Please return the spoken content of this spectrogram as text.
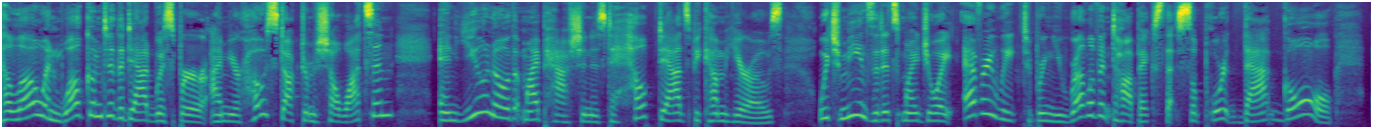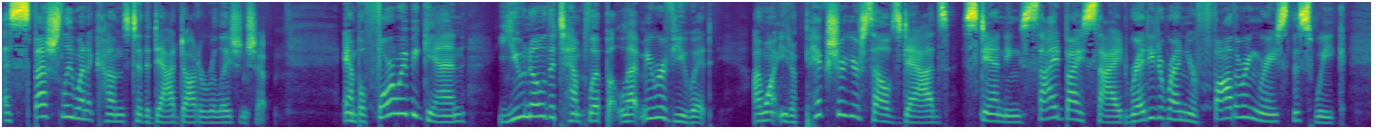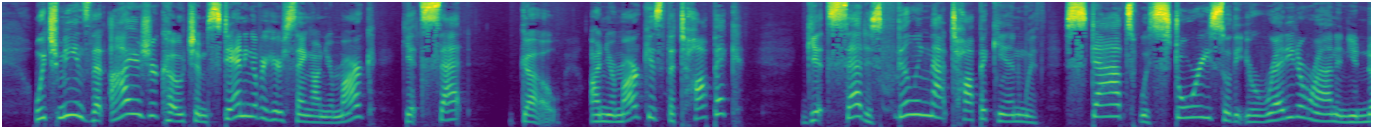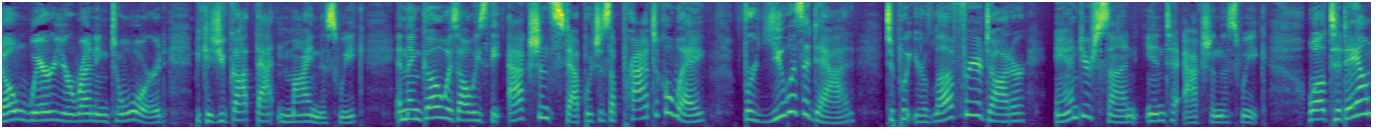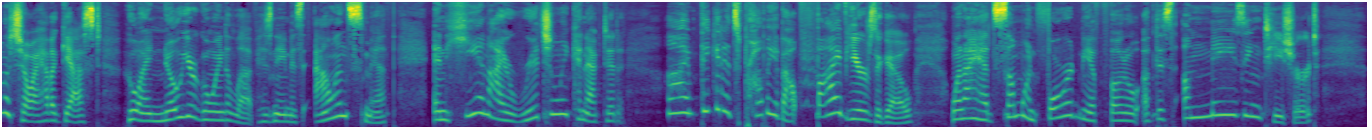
Hello and welcome to the Dad Whisperer. I'm your host, Dr. Michelle Watson, and you know that my passion is to help dads become heroes, which means that it's my joy every week to bring you relevant topics that support that goal, especially when it comes to the dad daughter relationship. And before we begin, you know the template, but let me review it. I want you to picture yourselves, dads, standing side by side, ready to run your fathering race this week which means that I, as your coach, am standing over here saying, on your mark, get set, go. On your mark is the topic. Get set is filling that topic in with stats, with stories so that you're ready to run and you know where you're running toward because you've got that in mind this week. And then go is always the action step, which is a practical way for you as a dad to put your love for your daughter and your son into action this week. Well, today on the show, I have a guest who I know you're going to love. His name is Alan Smyth, and he and I originally connected. I'm thinking it's probably about five years ago when I had someone forward me a photo of this amazing t shirt.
